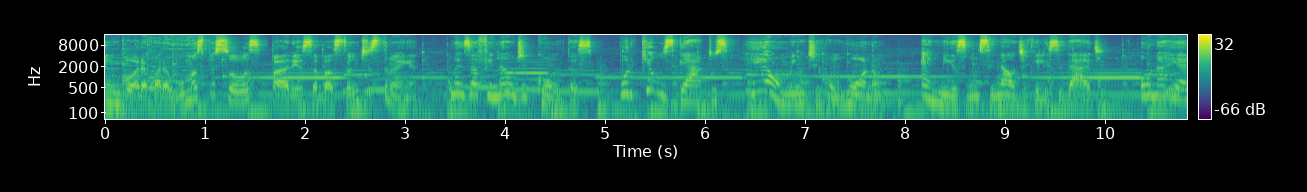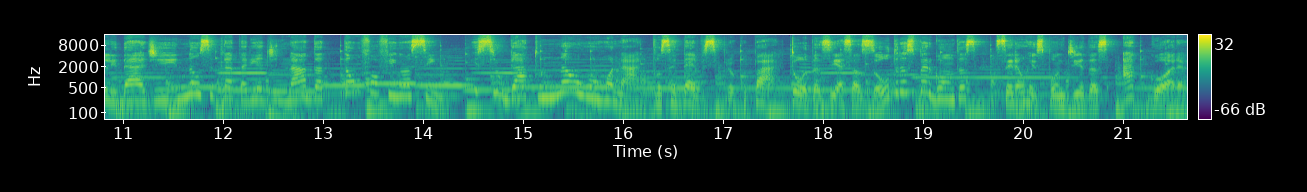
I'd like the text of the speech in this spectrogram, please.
embora para algumas pessoas pareça bastante estranha. Mas afinal de contas, por que os gatos realmente ronronam? É mesmo um sinal de felicidade? Ou na realidade não se trataria de nada tão fofinho assim? E se o gato não ronronar, você deve se preocupar? Todas e essas outras perguntas serão respondidas agora.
